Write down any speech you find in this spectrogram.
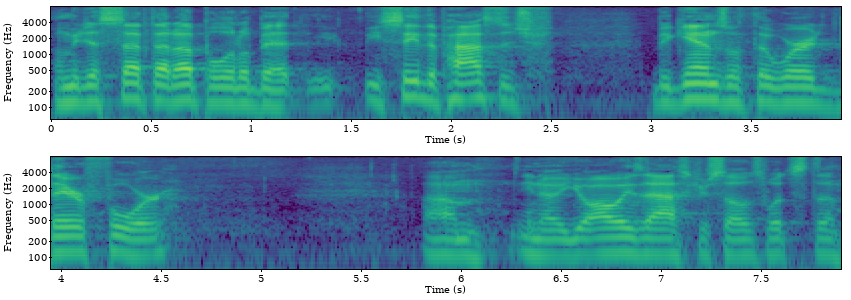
Let me just set that up a little bit. You see, the passage begins with the word therefore. Um, you know, you always ask yourselves, what's the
